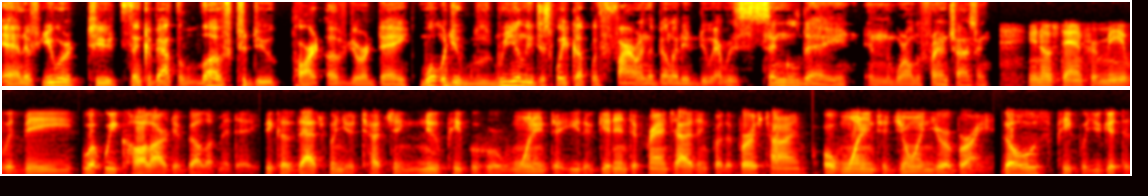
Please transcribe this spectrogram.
And if you were to think about the love to do part of your day, what would you really just wake up with fire and the ability to do every single day in the world of franchising? You know, Stan, for me, it would be what we call our development day because that's when you're touching new people who are wanting to either get into franchising for the first time or wanting to join your brand. Those people, you get to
